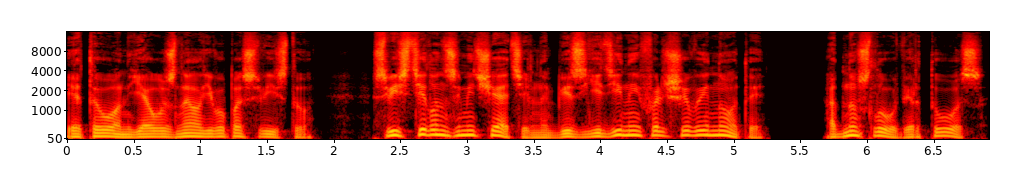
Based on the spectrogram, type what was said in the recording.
Это он, я узнал его по свисту. Свистел он замечательно, без единой фальшивой ноты. Одно слово — виртуоз.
